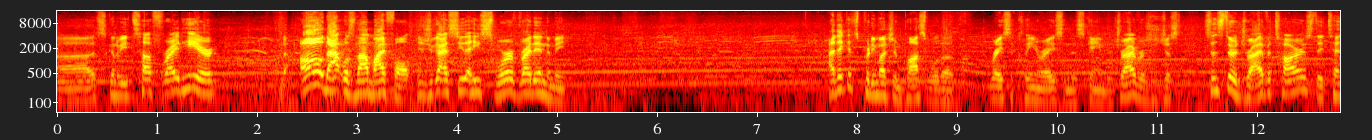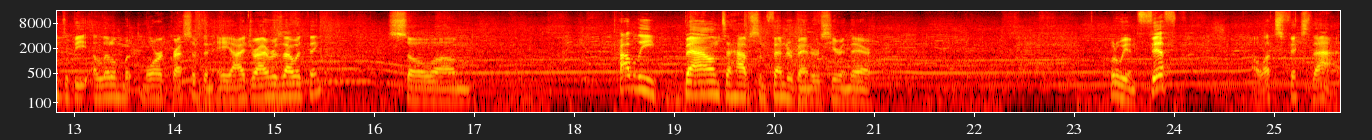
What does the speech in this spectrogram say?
Uh, it's gonna be tough right here. Oh, that was not my fault. Did you guys see that? He swerved right into me. I think it's pretty much impossible to race a clean race in this game. The drivers are just, since they're drivatars, they tend to be a little bit more aggressive than AI drivers, I would think. So, um, probably bound to have some fender benders here and there. What are we in fifth? Oh, let's fix that.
